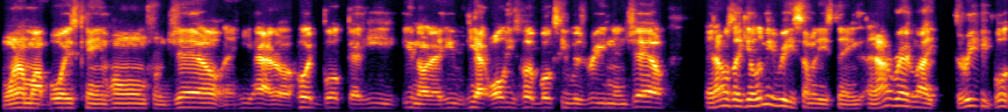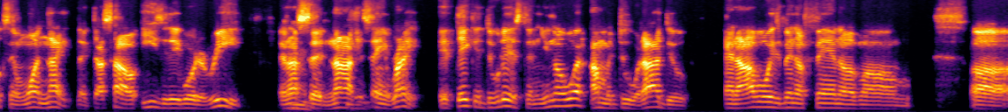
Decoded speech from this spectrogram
one of my boys came home from jail and he had a hood book that he, you know, that he he had all these hood books he was reading in jail. And I was like, yo, let me read some of these things. And I read like three books in one night. Like that's how easy they were to read. And I said, nah, this ain't right. If they could do this, then you know what? I'm gonna do what I do. And I've always been a fan of um uh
